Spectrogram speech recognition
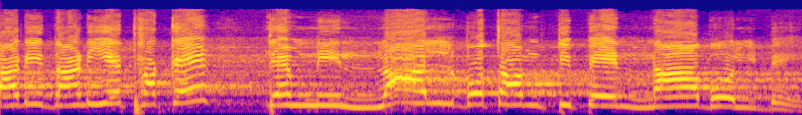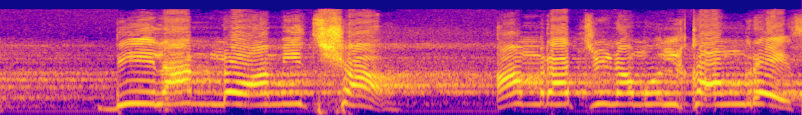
গাড়ি দাঁড়িয়ে থাকে, তেমনি লাল বোতাম টিপে না বলবে। বিল আনলো অমিত শাহ, আমরা তৃণমূল কংগ্রেস।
